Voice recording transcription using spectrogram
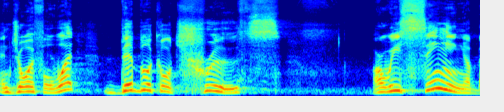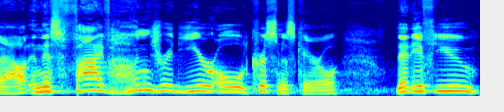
and joyful? What, biblical truths are we singing about in this 500 year old Christmas carol that if you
